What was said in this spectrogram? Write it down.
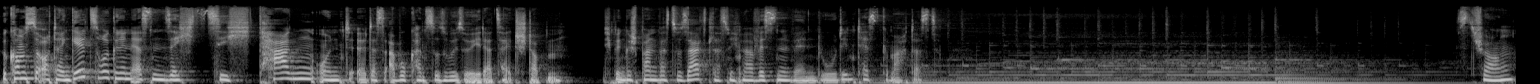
bekommst du auch dein Geld zurück in den ersten 60 Tagen und äh, das Abo kannst du sowieso jederzeit stoppen. Ich bin gespannt, was du sagst. Lass mich mal wissen, wenn du den Test gemacht hast. Strong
